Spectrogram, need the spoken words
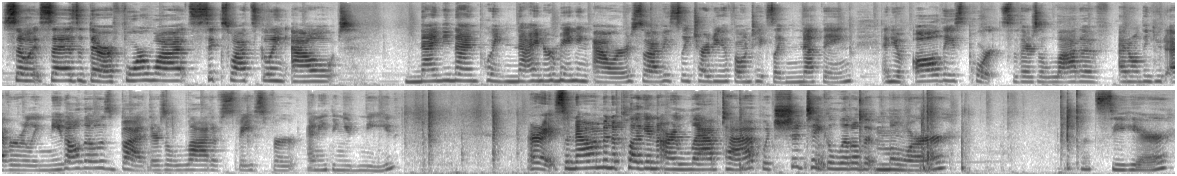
So it says that there are four watts, six watts going out, 99.9 remaining hours. So obviously charging a phone takes like nothing. And you have all these ports. So there's a lot of, I don't think you'd ever really need all those, but there's a lot of space for anything you'd need. All right, so now I'm gonna plug in our laptop, which should take a little bit more. Let's see here.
